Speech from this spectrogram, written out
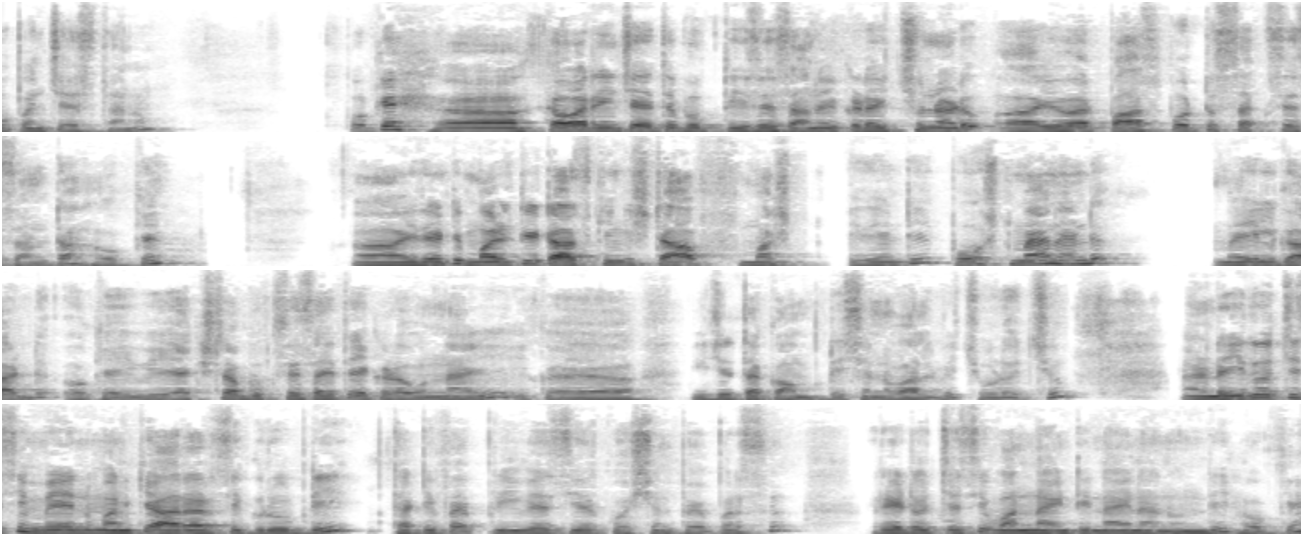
ఓపెన్ చేస్తాను. ఓకే కవర్ నుంచి అయితే బుక్ తీసేసాను. ఇక్కడ ఇచ్చున్నాడు యువర్ పాస్పోర్ట్ సక్సెస్ అంట ఓకే. ఇదేంటి మల్టీ టాస్కింగ్ స్టాఫ్ మస్ట్ ఇదేంటి postman and mail guard. Okay ఇవి ఎక్స్ట్రా బుక్సెస్ అయితే ఇక్కడ ఉన్నాయి. ఇక విజేత కాంపిటీషన్ వాళ్ళవి చూడొచ్చు. అండ్ ఇది వచ్చేసి మెయిన్ మనకి RRC group D thirty five previous year question papers. Rate వచ్చేసి వన్ నైంటీ నైన్ అని ఉంది ఓకే.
